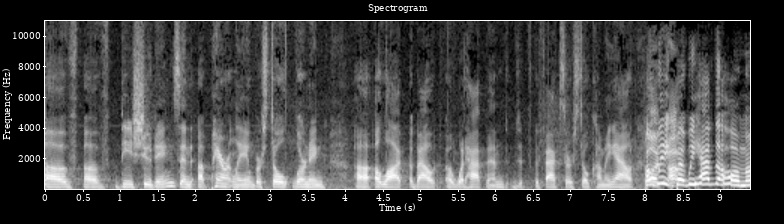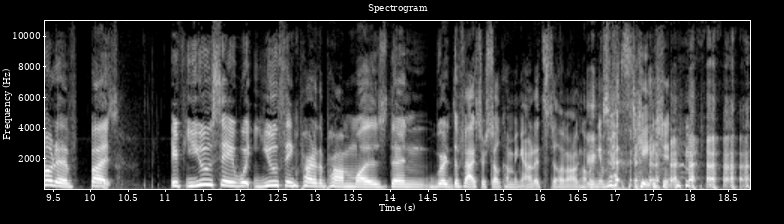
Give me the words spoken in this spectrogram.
of, of these shootings, and apparently, and we're still learning uh, a lot about uh, what happened. The- The facts are still coming out. But, But, wait, uh, but we have the whole motive. But if you say what you think part of the problem was, then where the facts are still coming out. It's still an ongoing investigation.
